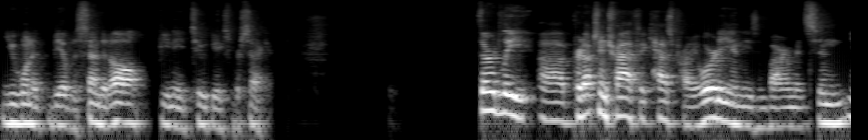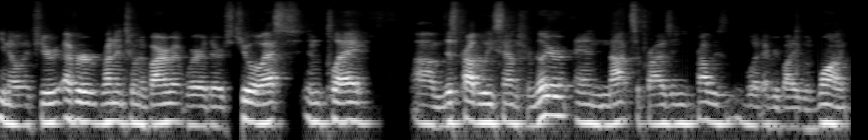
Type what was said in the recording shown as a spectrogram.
you want to be able to send it all, you need two gigs per second. Thirdly, uh, production traffic has priority in these environments. And, you know, if you're ever run into an environment where there's QoS in play, um, this probably sounds familiar and not surprising, probably what everybody would want.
